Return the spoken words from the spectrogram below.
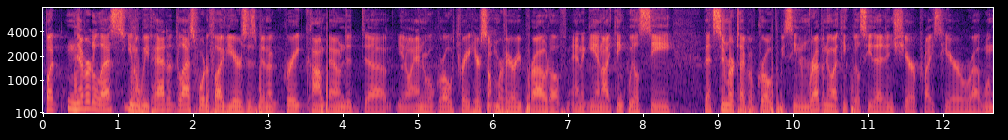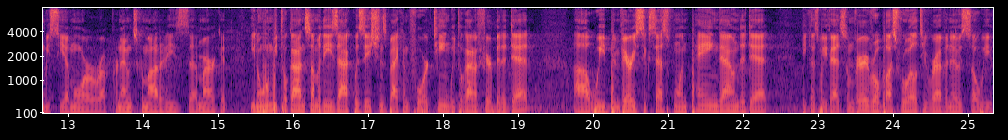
But nevertheless, you know, we've had the last four to five years has been a great compounded, uh, you know, annual growth rate here, something we're very proud of. And again, I think we'll see that similar type of growth we've seen in revenue. I think we'll see that in share price here uh, when we see a more uh, pronounced commodities uh, market. You know, when we took on some of these acquisitions back in 14, we took on a fair bit of debt. Uh, we've been very successful in paying down the debt because we've had some very robust royalty revenues. So we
